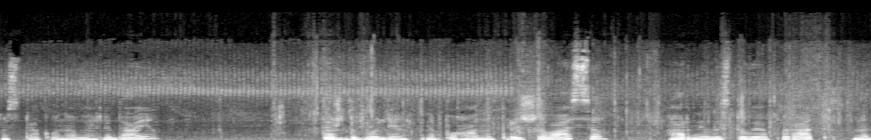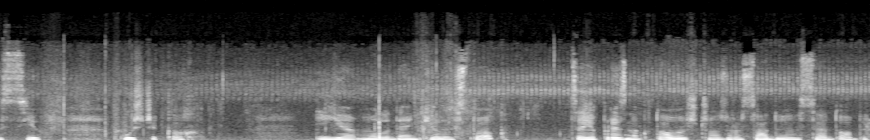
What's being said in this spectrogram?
Ось так вона виглядає. Теж доволі непогано прижилася. Гарний листовий апарат на всіх кущиках є молоденький листок. Це є признак того, що з розсадою все добре.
